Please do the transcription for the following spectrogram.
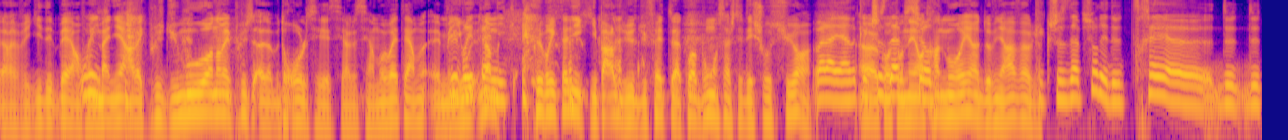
Hervé Guidébert, enfin une manière avec plus d'humour. Non mais plus drôle, c'est un, mauvais terme. Mais plus britannique. plus britannique. Il parle du, fait à quoi bon s'acheter des chaussures. Voilà, il y a quelque chose quand on est en train de mourir et de devenir aveugle. Quelque chose d'absurde et de très, de, de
